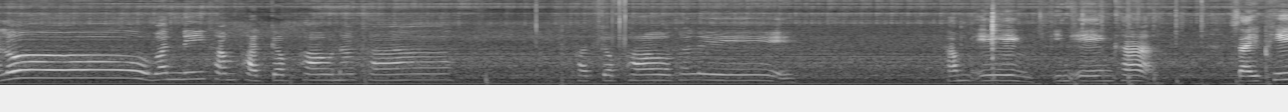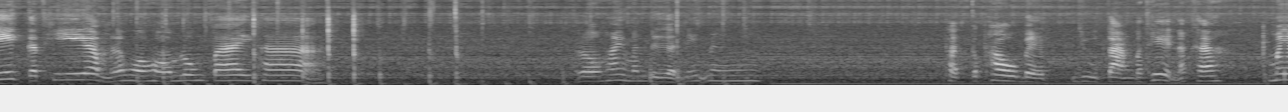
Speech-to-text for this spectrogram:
ัลโหล วันนี้ทำผัดกะเพรานะคะ ผัดกะเพราทะเล ทำเอง กินเองค่ะ ใส่พริกกระเทียมแล้วหัวหอมลงไปค่ะ รอให้มันเดือดนิดนึง ผัดกะเพราแบบอยู่ต่างประเทศนะคะ ไม่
